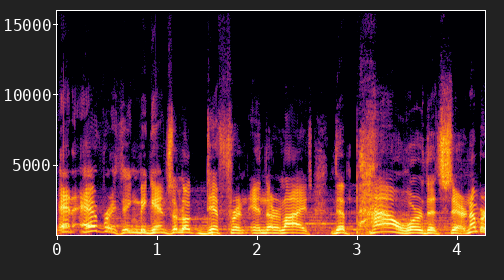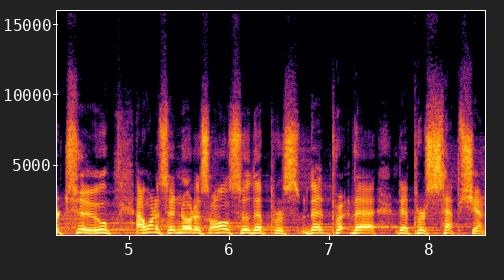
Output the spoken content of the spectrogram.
and everything begins to look different in their lives. The power that's there. Number two, I want us to notice also the, per, the, the, the perception.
